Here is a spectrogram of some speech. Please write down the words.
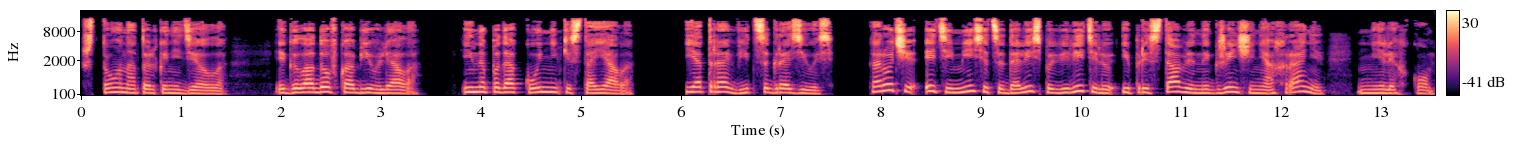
Что она только не делала. И голодовку объявляла, и на подоконнике стояла, и отравиться грозилась. Короче, эти месяцы дались повелителю и приставленной к женщине охране нелегко.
